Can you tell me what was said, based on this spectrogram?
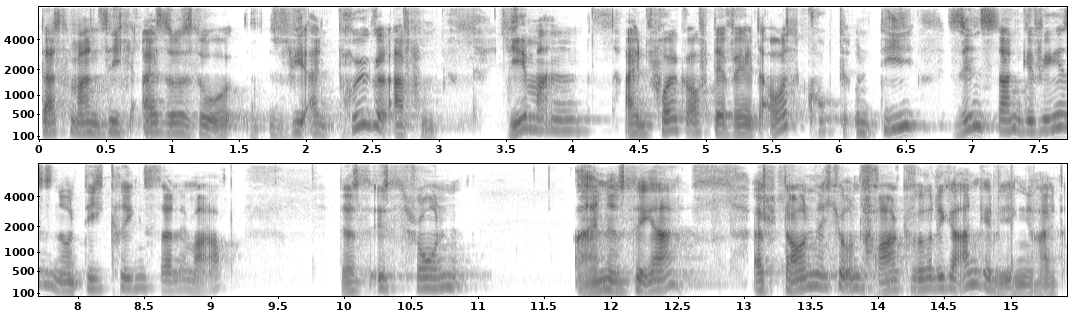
dass man sich also so wie ein Prügelaffen jemanden, ein Volk auf der Welt ausguckt und die sind es dann gewesen und die kriegen es dann immer ab. Das ist schon eine sehr erstaunliche und fragwürdige Angelegenheit.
